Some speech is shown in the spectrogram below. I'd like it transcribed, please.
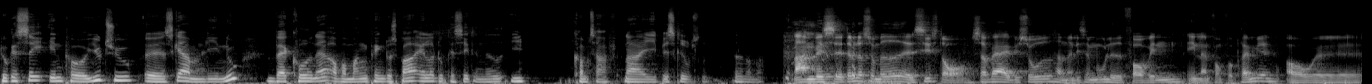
Du kan se ind på YouTube-skærmen lige nu, hvad koden er, og hvor mange penge du sparer, eller du kan se det nede i kommentar, nej, i beskrivelsen nedenunder. Nej, men hvis øh, dem, der så med øh, sidste år, så hver episode havde man ligesom mulighed for at vinde en eller anden form for præmie, og øh,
